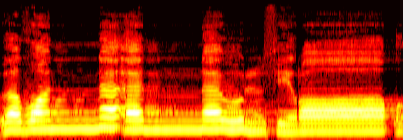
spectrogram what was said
وظن أنه الفراق.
